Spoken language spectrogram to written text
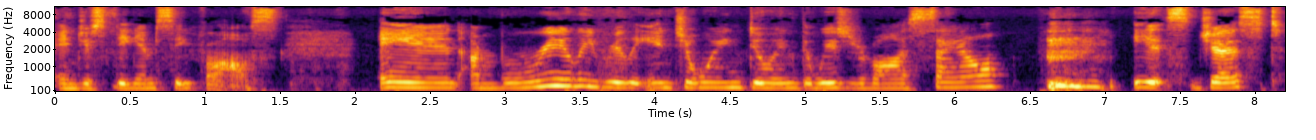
and just DMC floss. And I'm really, really enjoying doing the Wizard of Oz Sal. it's just,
